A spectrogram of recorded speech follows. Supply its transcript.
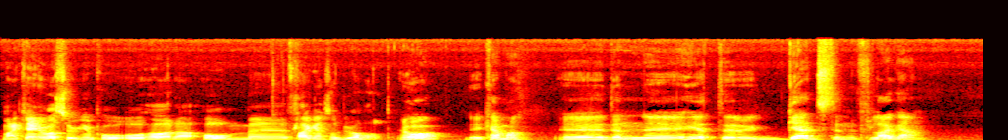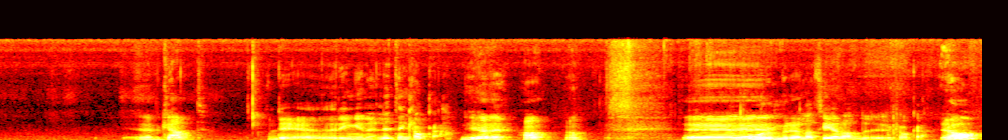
Man kan ju vara sugen på att höra om eh, flaggan som du har valt. Ja, det kan man. Eh, Den eh, heter Gadsden-flaggan. Är det bekant? Det ringer en liten klocka. Det gör det? Ja. ja. En Eh, ormrelaterad klocka. Ja,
